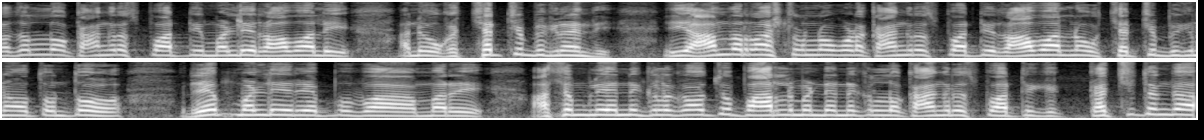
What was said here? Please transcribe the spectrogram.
ప్రజల్లో కాంగ్రెస్ పార్టీ మళ్ళీ రావాలి. అని ఒక చర్చ బిగినైంది. ఈ ఆంధ్ర రాష్ట్రంలో కూడా కాంగ్రెస్ పార్టీ రావాలని ఒక చర్చ బిగిన అవడంతో రేపు మళ్ళీ రేపు మరి అసెంబ్లీ ఎన్నికలు కావచ్చు పార్లమెంట్ ఎన్నికల్లో కాంగ్రెస్ పార్టీకి ఖచ్చితంగా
